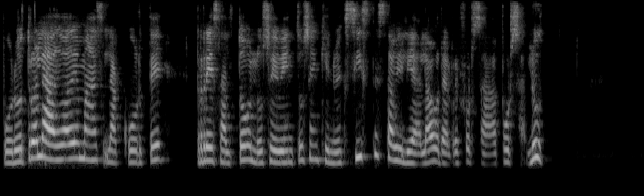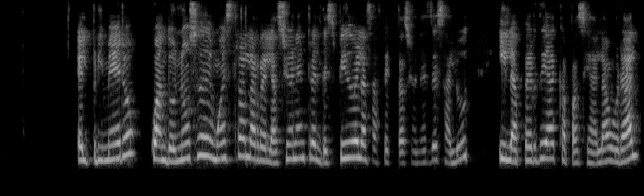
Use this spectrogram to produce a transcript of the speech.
Por otro lado, además, la Corte resaltó los eventos en que no existe estabilidad laboral reforzada por salud. El primero, cuando no se demuestra la relación entre el despido de las afectaciones de salud y la pérdida de capacidad laboral,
